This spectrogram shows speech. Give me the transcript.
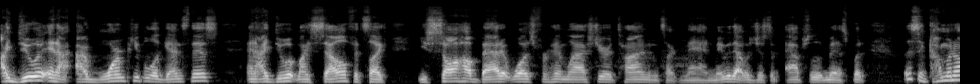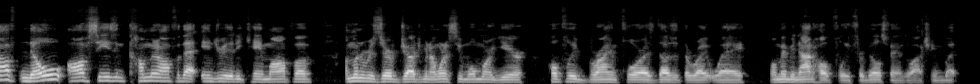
I do it and I, I, warn people against this and I do it myself. It's like you saw how bad it was for him last year at times, and it's like, man, maybe that was just an absolute miss. But listen, coming off no off season, coming off of that injury that he came off of, I'm gonna reserve judgment. I want to see one more year. Hopefully Brian Flores does it the right way. Well, maybe not hopefully for Bills fans watching, but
